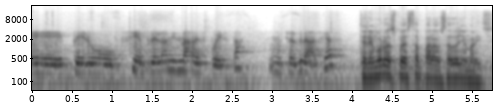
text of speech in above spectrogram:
Eh, pero siempre la misma respuesta. Muchas gracias. Tenemos respuesta para usted, doña Maritza.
